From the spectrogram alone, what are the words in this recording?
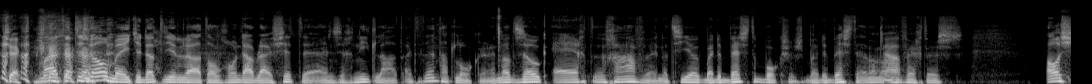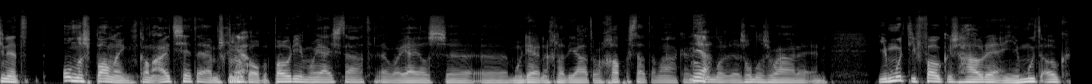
Check. maar het, het is wel een beetje dat hij inderdaad dan gewoon daar blijft zitten en zich niet laat uit de tent laat lokken. En dat is ook echt een gave. En dat zie je ook bij de beste boxers, bij de beste MMA-vechters. Als je het onder spanning kan uitzitten en misschien Ja. ook wel op het podium waar jij staat, hè, waar jij als eh, eh, moderne gladiator grappen staat te maken Ja. zonder, eh, zonder zwaarden. En je moet die focus houden en je moet ook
